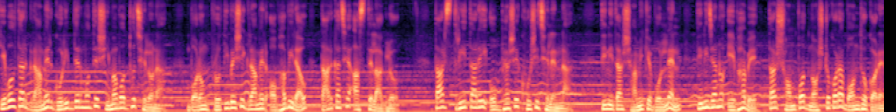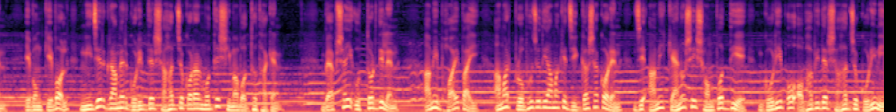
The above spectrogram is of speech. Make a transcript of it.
কেবল তার গ্রামের গরিবদের মধ্যে সীমাবদ্ধ ছিল না, বরং প্রতিবেশী গ্রামের অভাবীরাও তার কাছে আসতে লাগল। তার স্ত্রী তার এই অভ্যাসে খুশি ছিলেন না। তিনি তার স্বামীকে বললেন, তিনি যেন এভাবে তার সম্পদ নষ্ট করা বন্ধ করেন এবং কেবল নিজের গ্রামের গরিবদের সাহায্য করার মধ্যে সীমাবদ্ধ থাকেন। ব্যবসায়ী উত্তর দিলেন, আমি ভয় পাই। আমার প্রভু যদি আমাকে জিজ্ঞাসা করেন যে আমি কেন সেই সম্পদ দিয়ে গরিব ও অভাবীদের সাহায্য করিনি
